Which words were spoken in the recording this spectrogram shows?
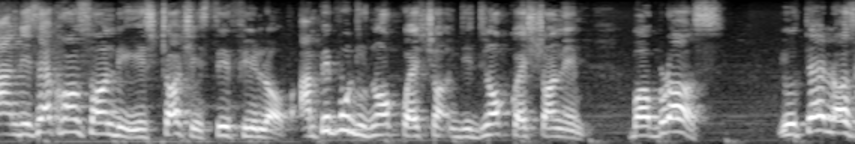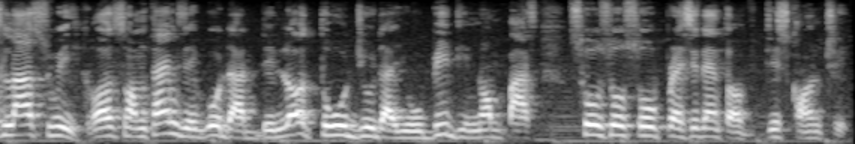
And the second Sunday, his church is still filled up. And people do not question, They did not question him. But bros, you tell us last week or sometimes ago that the Lord told you that you will be the numbers so so so president of this country,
